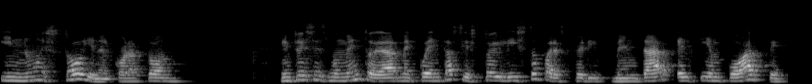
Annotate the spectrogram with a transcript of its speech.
y no estoy en el corazón. Entonces es momento de darme cuenta si estoy listo para experimentar el tiempo arte,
